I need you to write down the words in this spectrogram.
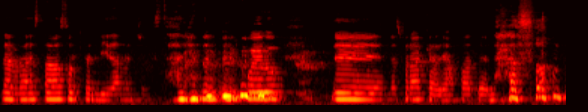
La verdad estaba sorprendida mientras estaba viendo el, juego. Eh, no esperaba que Adrián fuera de la razón.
